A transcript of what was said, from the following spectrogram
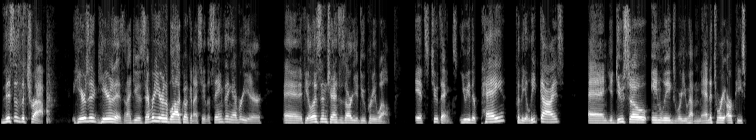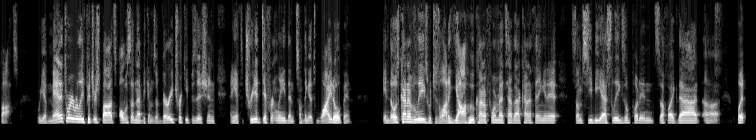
This is the trap. Here's it. Here it is, and I do this every year in the black book, and I say the same thing every year. And if you listen, chances are you do pretty well. It's two things: you either pay for the elite guys, and you do so in leagues where you have mandatory RP spots where you have mandatory relief pitcher spots, all of a sudden that becomes a very tricky position and you have to treat it differently than something that's wide open. In those kind of leagues, which is a lot of Yahoo kind of formats have that kind of thing in it. Some CBS leagues will put in stuff like that. Uh, but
